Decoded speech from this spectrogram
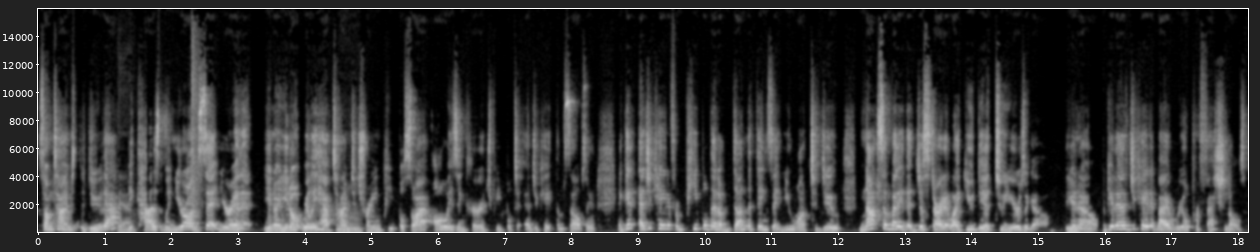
sometimes to do that Yeah. because when you're on set you're in it you know you don't really have time to Mm. train people. So i always encourage people to educate themselves and, and get educated from people that have done the things that you want to do not somebody that just started like you did two years ago you know. Get educated by real professionals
